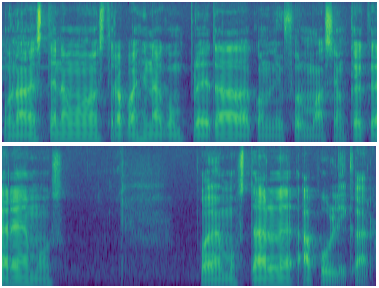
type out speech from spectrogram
Una vez tenemos nuestra página completada con la información que queremos, podemos darle a publicar.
